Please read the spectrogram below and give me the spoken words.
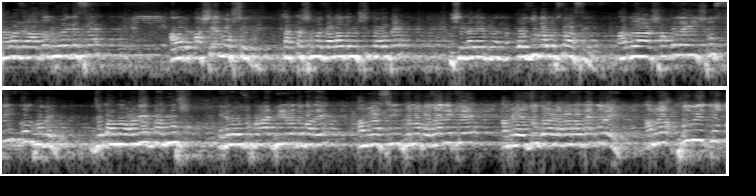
নামাজের আজাদ হয়ে গেছে। আমাদের পাশের মসজিদ, চারটার সময় জামাত অনুষ্ঠিত হবে। সেখানে অজুর ব্যবস্থা আছে। আমরা সকলেই সুশৃঙ্খলভাবে, যেহেতু আমরা অনেক মানুষ, এখানে অজুখানায় ভিড় হতে পারে। আমরা শৃঙ্খলা বজায় রেখে আমরা অজু করে নামাজ আদায় করে আমরা খুবই দ্রুত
